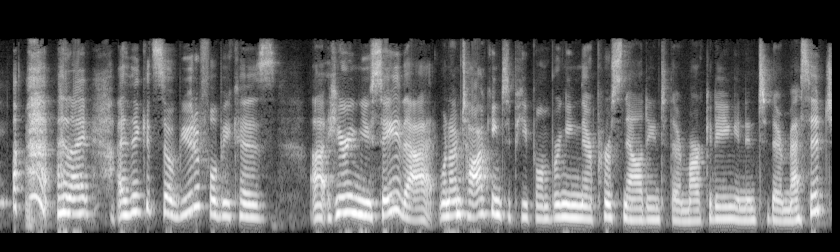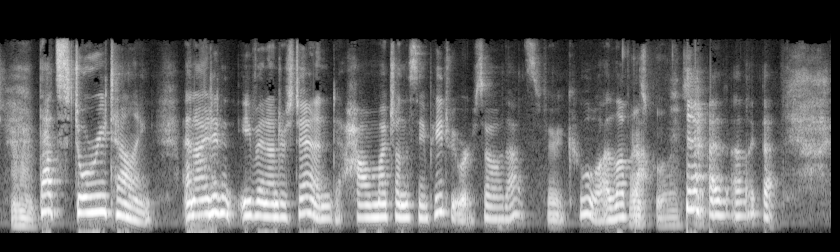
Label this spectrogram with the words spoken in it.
and I I think it's so beautiful because uh, hearing you say that when I'm talking to people and bringing their personality into their marketing and into their message, that's storytelling. And I didn't even understand how much on the same page we were. So that's very cool. I love That's that. cool, thanks. Yeah, I, I like that.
